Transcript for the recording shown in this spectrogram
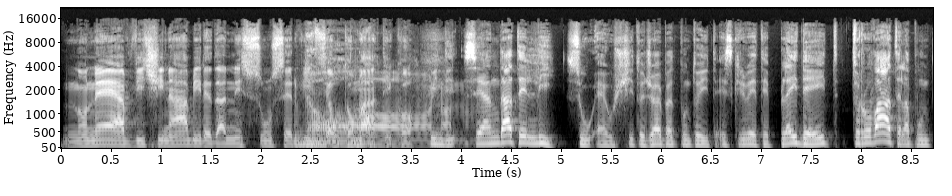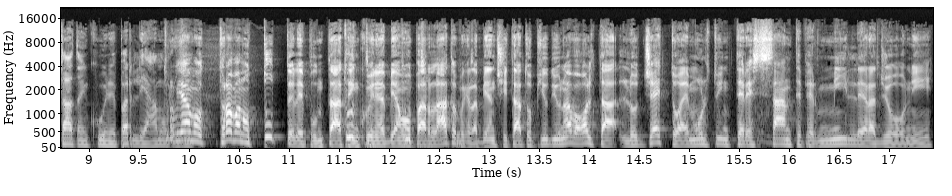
non è avvicinabile da nessun servizio No. automatico. Quindi no, no. se andate lì su è uscito joypad.it e scrivete Playdate, trovate la puntata in cui ne parliamo. Troviamo- trovano tutte le puntate in Tutte, cui ne abbiamo tutte, parlato perché l'abbiamo citato più di una volta. L'oggetto è molto interessante per mille ragioni.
